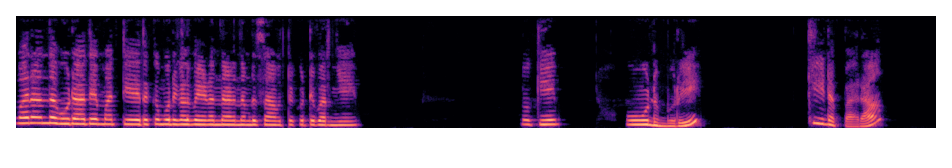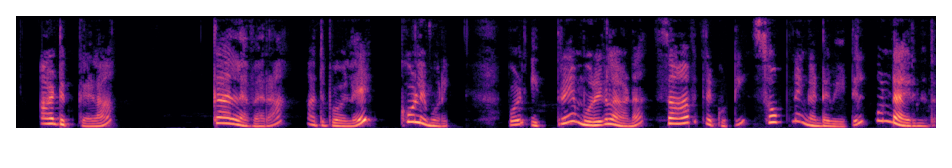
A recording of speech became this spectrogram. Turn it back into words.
വരാന്ത കൂടാതെ മറ്റേതൊക്കെ മുറികൾ വേണമെന്നാണ് നമ്മുടെ സാവിത്രിക്കുട്ടി പറഞ്ഞേ. നോക്കിയേ ഊണുമുറി കിടപ്പറ അടുക്കള കലവറ അതുപോലെ കുളിമുറി. അപ്പോൾ ഇത്രയും മുറികളാണ് സാവിത്രിക്കുട്ടി സ്വപ്നം കണ്ട വീട്ടിൽ ഉണ്ടായിരുന്നത്.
